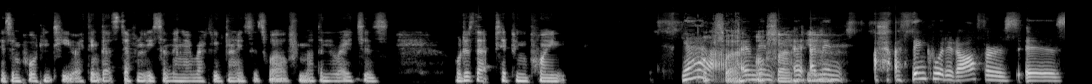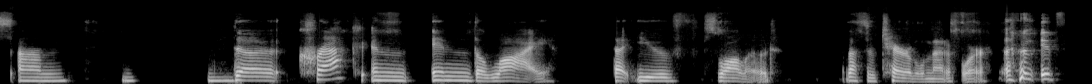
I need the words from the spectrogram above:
is important to you? I think that's definitely something I recognize as well from other narrators. What does that tipping point yeah, offer? I mean, offer? I, yeah. I, mean, I think what it offers is um, the crack in in the lie that you've swallowed. That's a terrible metaphor. it's.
